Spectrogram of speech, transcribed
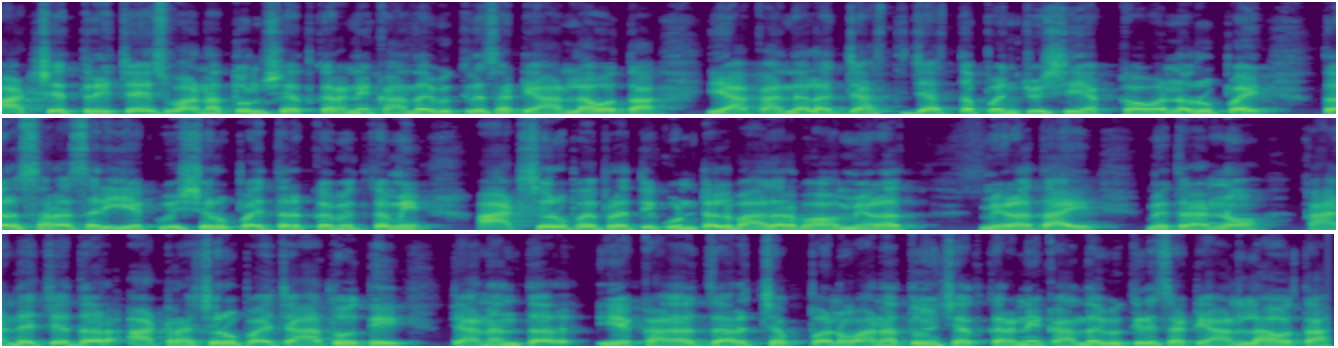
आठशे त्रेचाळीस वाहनातून शेतकऱ्यांनी कांदा विक्रीसाठी आणला होता. या कांद्याला जास्तीत जास्त पंचवीसशे एक्कावन्न रुपये तर सरासरी एकवीसशे रुपये तर कमीत कमी आठशे रुपये प्रति क्विंटल बाजारभाव मिळत मिळत आहे मित्रांनो कांद्याचे दर अठराशे रुपयाच्या आत होते. त्यानंतर एक हजार छप्पन वाहनातून शेतकऱ्यांनी कांदा विक्रीसाठी आणला होता.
